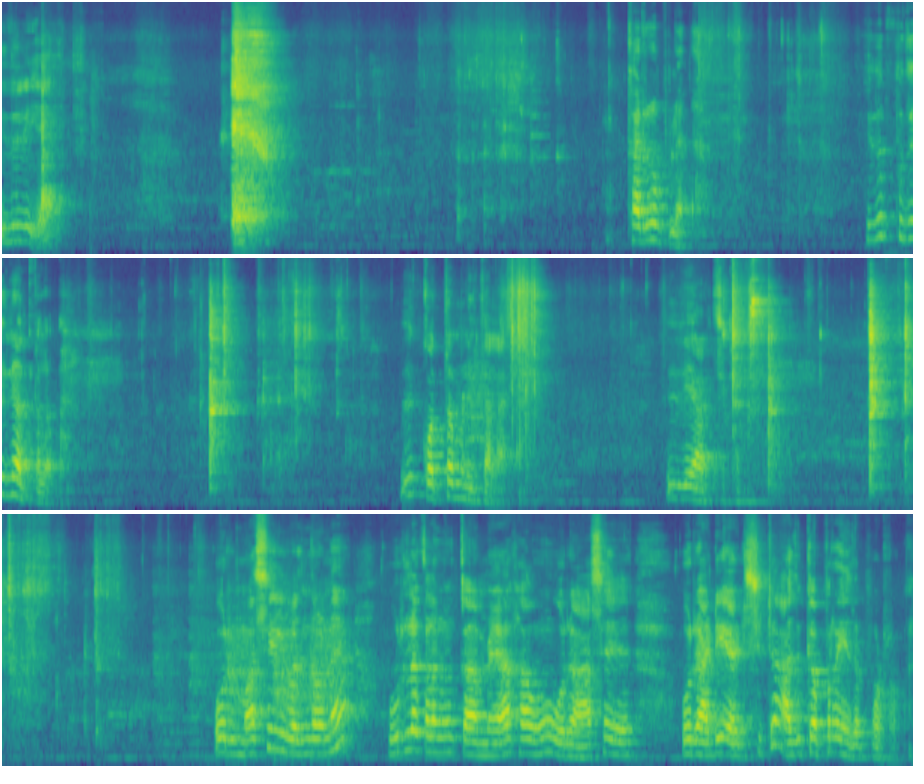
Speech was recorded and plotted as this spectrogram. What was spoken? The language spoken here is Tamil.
இதுலேயே கருவேப்பிலை. இது புதினா தலை இது கொத்தமல்லி தலை இதுலேயே அரைச்சிக்கணும் ஒரு மசி வந்தோடனே உருளைக்கிழங்கு க மிளகாவும் ஒரு அசை ஒரு அடி அடிச்சுட்டு அதுக்கப்புறம் இதை போடுறோம்.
